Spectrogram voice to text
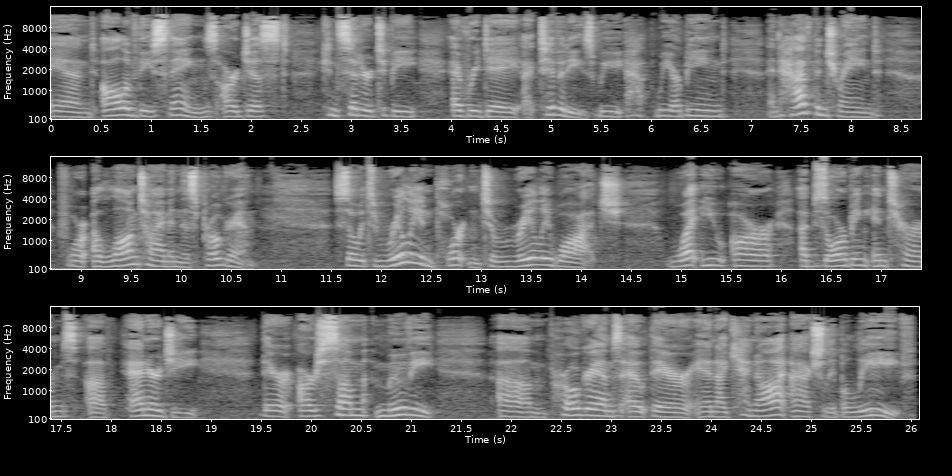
and all of these things are just considered to be everyday activities. We we are being and have been trained for a long time in this program. So it's really important to really watch what you are absorbing in terms of energy there are some movie um, programs out there, and I cannot actually believe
